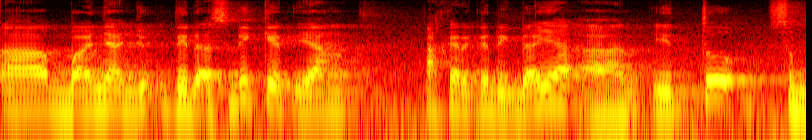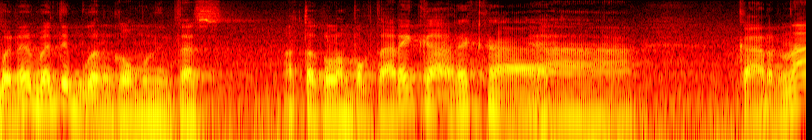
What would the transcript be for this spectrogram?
uh, banyak tidak sedikit yang akhir kedikdayaan itu sebenarnya berarti bukan komunitas atau kelompok tarekat. Tarekat. Ya, karena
